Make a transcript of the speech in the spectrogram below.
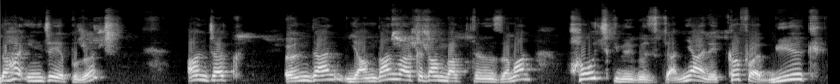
daha ince yapılı ancak önden, yandan ve arkadan baktığınız zaman havuç gibi gözüken yani kafa büyük,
